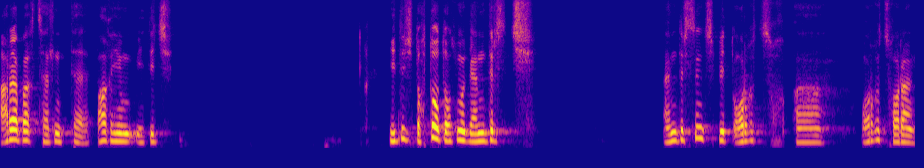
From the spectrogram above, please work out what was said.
Араа баг цалинтай баг юм идэж идэж дутуу дулмаг амьдрч амьдрсан ч бид ургац ургац хураан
